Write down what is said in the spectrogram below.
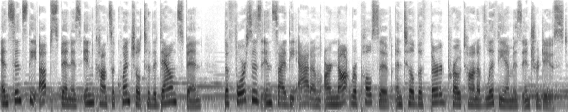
And since the upspin is inconsequential to the downspin, the forces inside the atom are not repulsive until the third proton of lithium is introduced.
